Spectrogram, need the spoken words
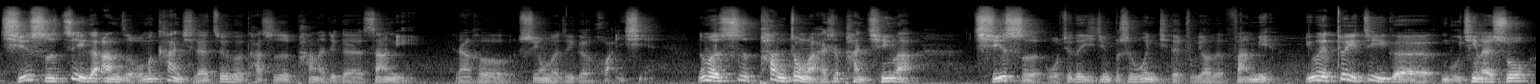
其实这个案子我们看起来最后他是判了这个三年，然后使用了这个缓刑。那么是判重了还是判轻了？其实我觉得已经不是问题的主要的方面。因为对这个母亲来说，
